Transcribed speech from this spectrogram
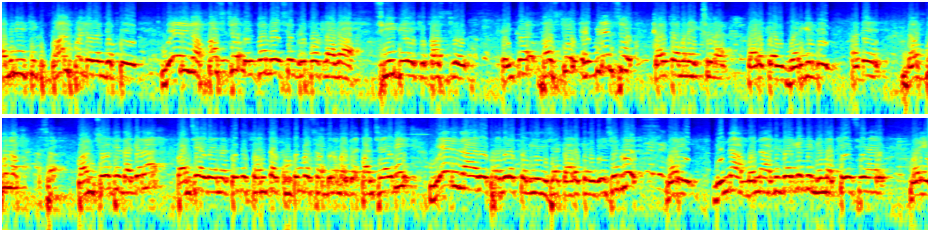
అవినీతికి పాల్పడ్డామని చెప్పి నేరుగా ఫస్ట్ ఇన్ఫర్మేషన్ రిపోర్ట్ లాగా సిబిఐకి ఫస్ట్ ఇంకా ఫస్ట్ ఎవిడెన్స్ కవితమని ఇచ్చిన కార్యక్రమం జరిగింది. అంటే డబ్బుల పంచోటి దగ్గర పంచాయతీ అయినటువంటి సొంత కుటుంబ సభ్యుల మధ్య పంచాయతీ నేరుగా అని ప్రజలకు తెలియజేసే కార్యక్రమం చేసిండ్రు. మరి నిన్న మొన్న అది జరిగింది నిన్న కేసీఆర్ మరి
